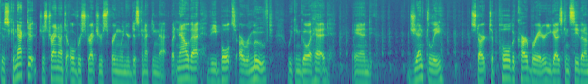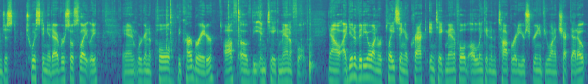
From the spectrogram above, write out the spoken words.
disconnect it. Just try not to overstretch your spring when you're disconnecting that. But now that the bolts are removed, we can go ahead and gently start to pull the carburetor. You guys can see that I'm just twisting it ever so slightly. And we're going to pull the carburetor off of the intake manifold. Now, I did a video on replacing a cracked intake manifold. I'll link it in the top right of your screen if you want to check that out.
